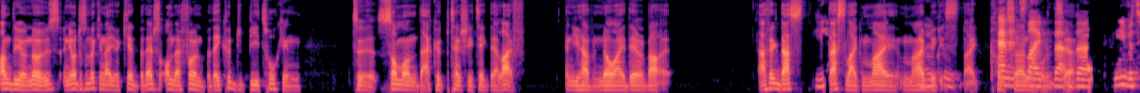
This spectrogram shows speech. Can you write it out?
under your nose and you're just looking at your kid but they're just on their phone but they could be talking to someone that could potentially take their life and you have no idea about it i think that's Yeah. that's like my my No clue. biggest like And concern it's like that yeah. the naivety.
